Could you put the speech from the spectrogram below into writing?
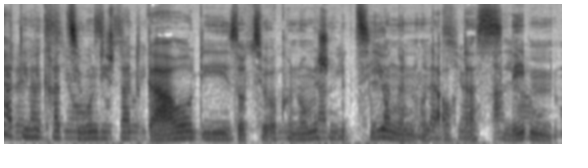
hat die Migration die Stadt Gao, die sozioökonomischen Beziehungen und auch das Leben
